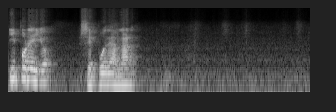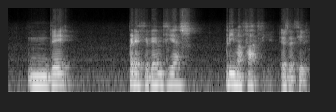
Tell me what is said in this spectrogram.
y por ello se puede hablar de precedencias prima facie. Es decir,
